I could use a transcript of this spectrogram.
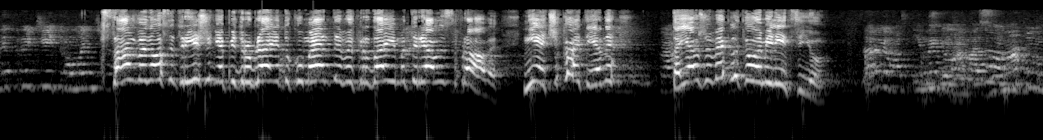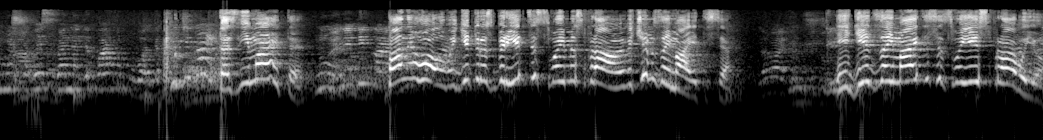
Не кричіть, Романчук. Сам виносить рішення, підробляє документи, викрадає матеріали справи. Ні, чекайте, я не. Та я вже викликала міліцію. Зараз я вас І ми будемо вас знімати, тому що ви себе неадекватно поводите. Та знімайте. Пане голово, ідіть розберіться зі своїми справами. Ви чим займаєтеся? Ідіть займайтеся своєю справою.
